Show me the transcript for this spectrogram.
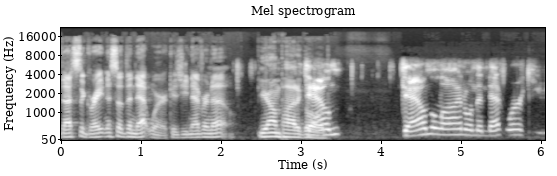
that's the greatness of the network, is you never know. You're on pot of gold. Down, down the line on the network, you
